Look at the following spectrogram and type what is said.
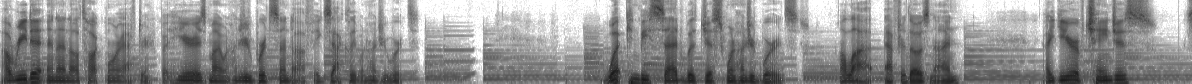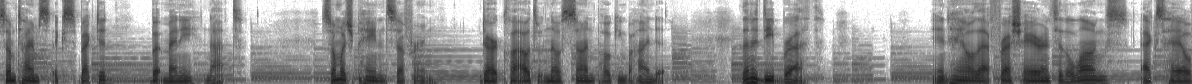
I'll read it and then I'll talk more after. But here is my 100 word send off exactly 100 words. What can be said with just 100 words? A lot after those nine. A year of changes, sometimes expected, but many not. So much pain and suffering, dark clouds with no sun poking behind it. Then a deep breath. Inhale that fresh air into the lungs, exhale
